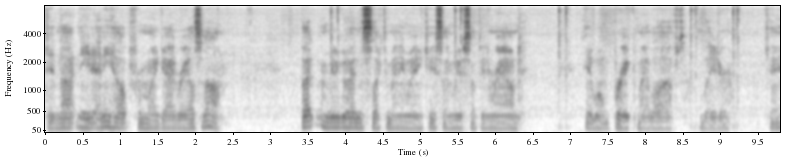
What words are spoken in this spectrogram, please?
did not need any help from my guide rails at all. But I'm going to go ahead and select them anyway in case I move something around. It won't break my loft later. Okay.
